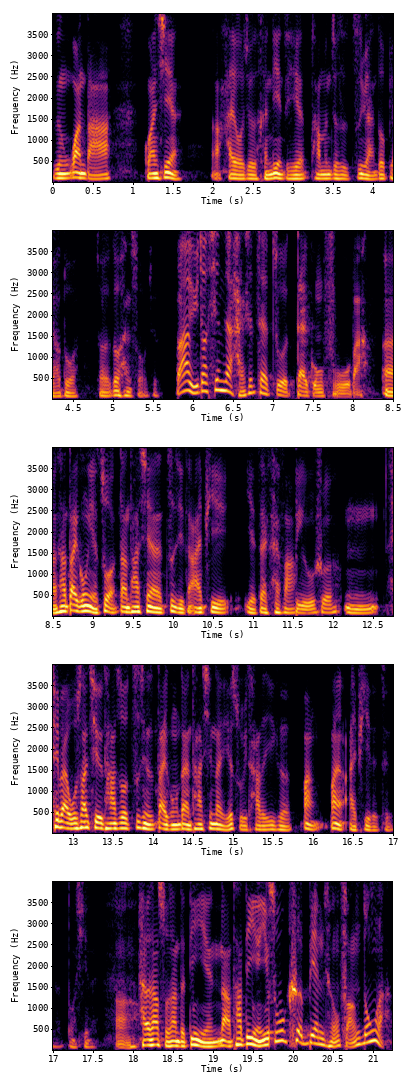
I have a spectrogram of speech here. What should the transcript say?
跟万达、光线。啊，还有就是横店这些，他们就是资源都比较多，都都很熟。就王亚鱼到现在还是在做代工服务吧？呃，他代工也做，但他现在自己的 IP 也在开发。比如说，嗯，黑白无双其实他说之前是代工，但他现在也属于他的一个半半 IP 的这个东西了。啊，还有他手上的电影，那他电影又租客变成房东了。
